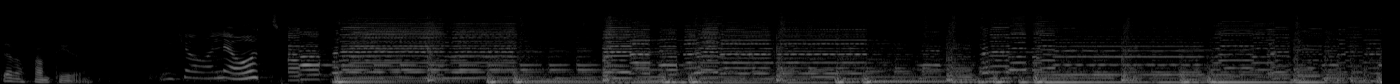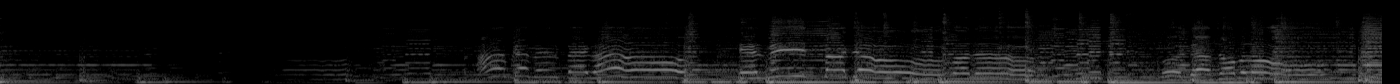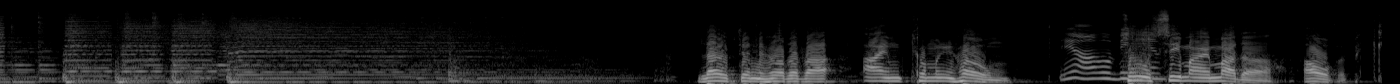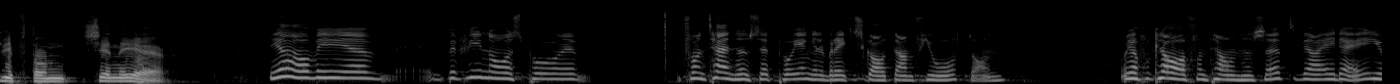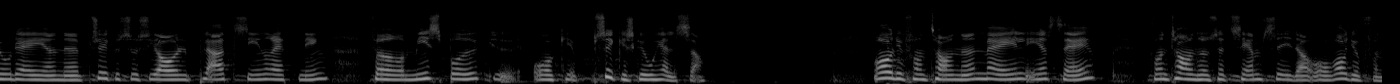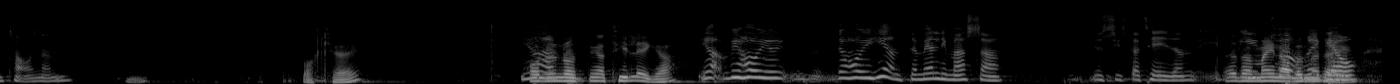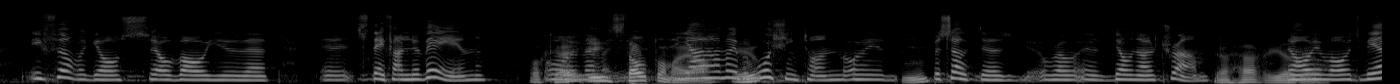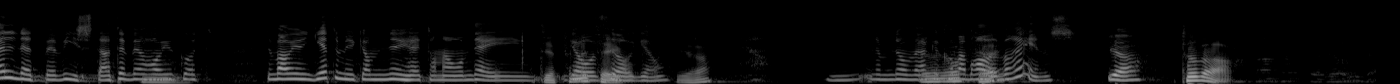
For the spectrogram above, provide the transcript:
Det var framtiden. Vi kör en låt. Låten ni hörde var I'm coming home Ja, och vi... to see my mother av Clifton Chenier. Ja, vi eh, befinner oss på eh, fontänhuset på Engelbrektsgatan 14. Och jag förklarar fontänhuset. Vad är det? Jo, det är en eh, psykosocial plats, inrättning för missbruk och psykisk ohälsa. Radiofontanen, mail, SE, Fontanhusets hemsida och Radiofontanen. Okej. Ja. Har du någonting att tillägga? Ja, vi har ju, det har ju hänt en väldig massa den sista tiden. I, vad menar du med förrgår- I förrgår så var ju eh, eh, Stefan Löfven Okej, och vem- i staterna Ja, han var Jo. Washington och eh, Mm. besökte eh, Donald Trump. Ja, herregud. Det har ju varit väldigt bevistat. Det har Mm. ju gått det var ju jättemycket om nyheterna om det i går och Definitivt. förrgår. Ja. Mm, de, de verkar Eh, komma bra okej. överens. ja, tyvärr.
